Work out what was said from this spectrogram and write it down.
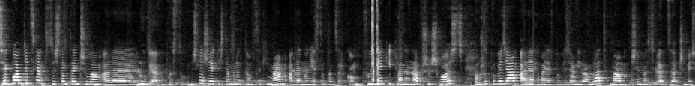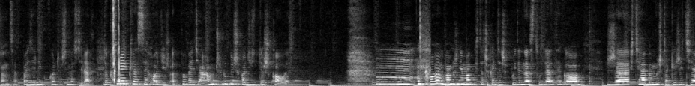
Znaczy jak byłam dzieckiem, to coś tam tańczyłam, ale lubię po prostu. Myślę, że jakiś tam rytm muzyki mam, ale no nie jestem tancerką. Twój wiek i plany na przyszłość, to już odpowiedziałam, ale chyba nie odpowiedziałam ile mam lat. Mam 18 lat za 3 miesiące. W październiku kończę 18 lat. Do której klasy chodzisz? Odpowiedziałam. Czy lubisz chodzić do szkoły? Mm, powiem Wam, że nie mogę się doczekać, aż pójdę na studia, dlatego że chciałabym już takie życie,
